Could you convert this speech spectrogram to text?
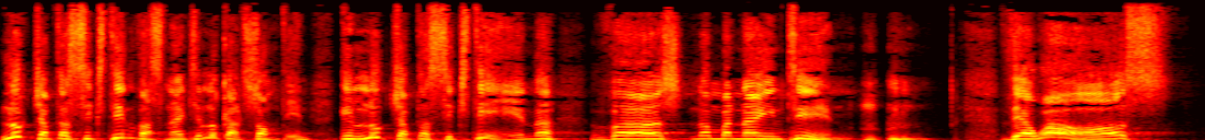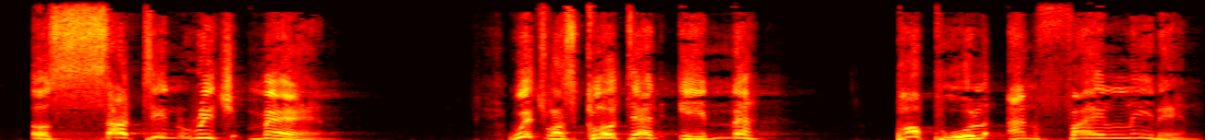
Luke chapter 16 verse 19. Look at something in Luke chapter 16 verse number 19. there was a certain rich man which was clothed in purple and fine linen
